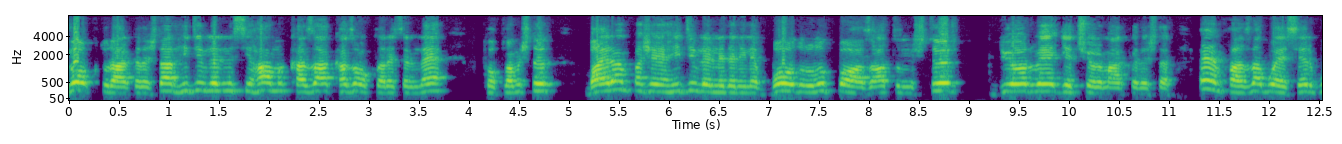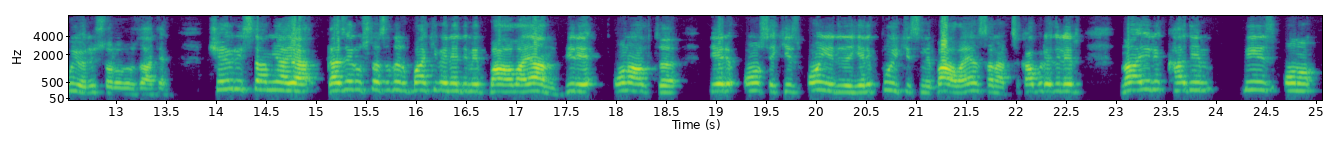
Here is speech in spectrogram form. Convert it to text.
yoktur arkadaşlar. Hicivlerini sihamı kaza kaza oklar eserinde toplamıştır. Bayrampaşa'ya hicivleri nedeniyle boğdurulup boğaza atılmıştır diyor ve geçiyorum arkadaşlar. En fazla bu eser bu yönü sorulur zaten. Şeyhülislam Yahya gazel ustasıdır. Baki ve Nedim'i bağlayan biri 16, diğeri 18, 17'de gelip bu ikisini bağlayan sanatçı kabul edilir. Nail Kadim biz onu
